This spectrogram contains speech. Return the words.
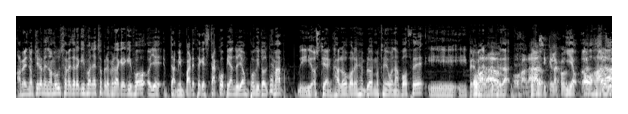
A ver, no quiero, no me gusta meter Xbox en esto, pero es verdad que Xbox, oye, también parece que está copiando ya un poquito el tema. Y hostia, en Halo, por ejemplo, hemos tenido buenas voces y. pero ojalá, es verdad. Ojalá, sí que la cosa. Y ojalá,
